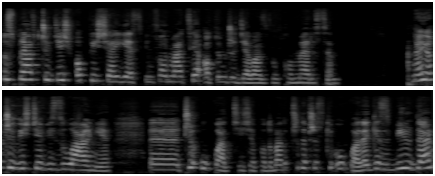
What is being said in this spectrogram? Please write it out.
to sprawdź, czy gdzieś w opisie jest informacja o tym, że działa z WooCommerce'em. No i oczywiście wizualnie, e, czy układ Ci się podoba? Przede wszystkim układ. Jak jest builder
